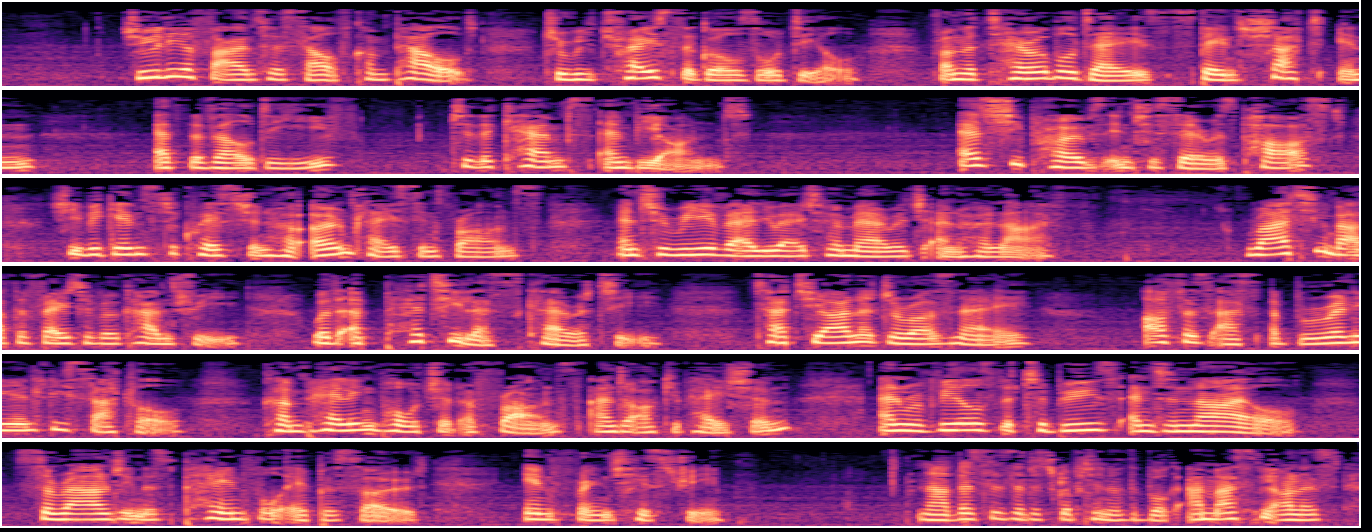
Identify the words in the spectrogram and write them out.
Julia finds herself compelled to retrace the girl's ordeal from the terrible days spent shut in at the Vel d'Hiv to the camps and beyond. As she probes into Sarah's past, she begins to question her own place in France and to reevaluate her marriage and her life. Writing about the fate of her country with a pitiless clarity, Tatiana de Rosnay offers us a brilliantly subtle, compelling portrait of France under occupation and reveals the taboos and denial surrounding this painful episode in French history. Now this is a description of the book. I must be honest,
